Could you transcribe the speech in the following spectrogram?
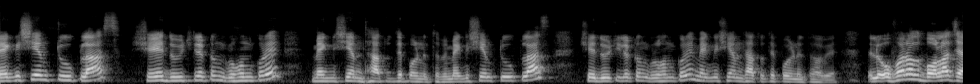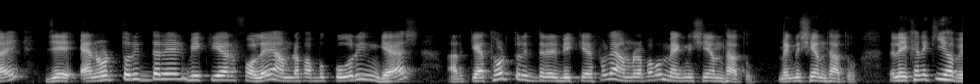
ম্যাগনেশিয়াম টু প্লাস সে দুইটি ইলেকট্রন গ্রহণ করে ম্যাগনেশিয়াম ধাতুতে পরিণত হবে। ম্যাগনেশিয়াম টু প্লাস সে দুইটি ইলেকট্রন গ্রহণ করে ম্যাগনেশিয়াম ধাতুতে পরিণত হবে। তাহলে ওভারঅল বলা যায় যে অ্যানোড তরিদ্দারের বিক্রিয়ার ফলে আমরা পাবো ক্লোরিন গ্যাস আর ক্যাথোড তরিদ্দারের বিক্রিয়ার ফলে আমরা পাবো ম্যাগনেশিয়াম ধাতু ম্যাগনেশিয়াম ধাতু। তাহলে এখানে কি হবে?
